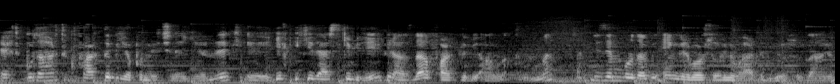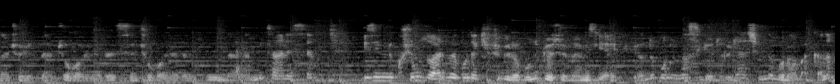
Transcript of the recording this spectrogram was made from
Evet, burada artık farklı bir yapının içine girdik. Ee, ilk iki ders gibi değil, biraz daha farklı bir anlatım var. Bizim burada bir Angry Birds oyunu vardı biliyorsunuz. Daha önceden çocuklarım çok oynadı, sizin çok oynadığınız oyunlardan bir tanesi. Bizim bir kuşumuz vardı ve buradaki figüre bunu götürmemiz gerekiyordu. Bunu nasıl götüreceğiz? Şimdi buna bakalım.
